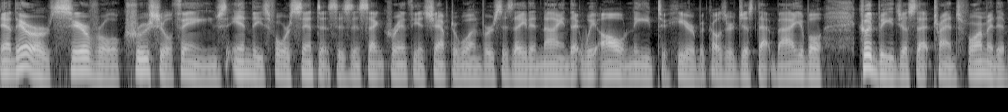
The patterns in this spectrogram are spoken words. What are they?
Now, there are several crucial things in these four sentences in 2 Corinthians chapter 1, verses 8 and 9 that we all need to hear because they're just that valuable, could be just that transformative.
